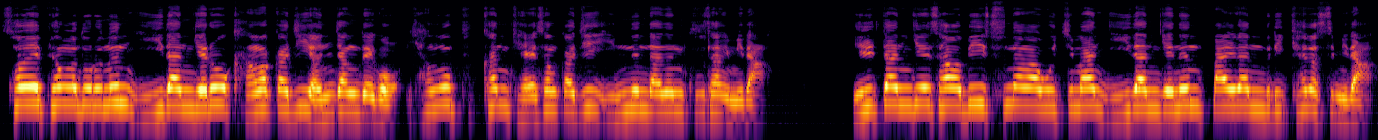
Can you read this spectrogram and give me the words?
서해 평화도로는 2단계로 강화까지 연장되고 향후 북한 개성까지 잇는다는 구상입니다. 1단계 사업이 순항하고 있지만 2단계는 빨간불이 켜졌습니다.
